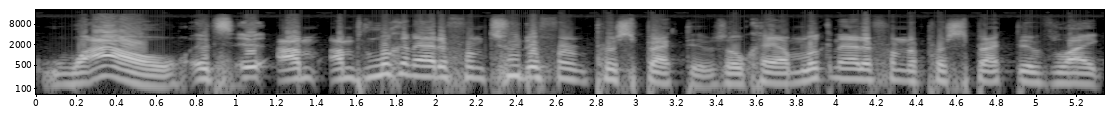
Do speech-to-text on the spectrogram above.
wow. It's it, I'm I'm looking at it from two different perspectives. Okay, I'm looking at it from the perspective like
